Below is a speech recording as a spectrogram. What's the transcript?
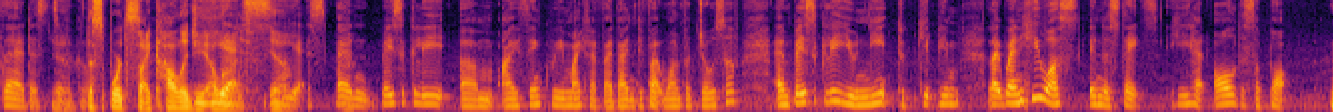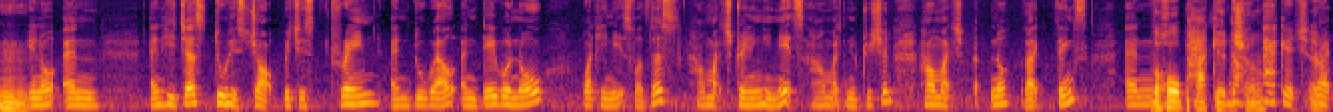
there that's Yeah, difficult. the sports psychology element. Yes, yeah. yes. And basically, um, I think we might have identified one for Joseph. And basically, you need to keep him, like when he was in the States, he had all the support, Mm. you know, and and he just do his job, which is train and do well, and they will know what he needs for this, how much training he needs, how much nutrition, how much, uh, you know, like things. And The whole package. the whole huh? package, Yeah. right?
